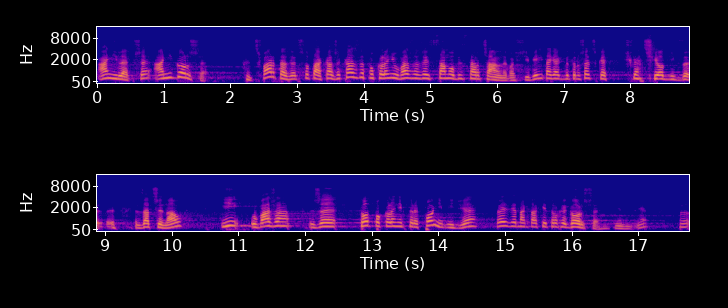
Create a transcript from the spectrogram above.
ani lepsze, ani gorsze. Czwarta rzecz to taka, że każde pokolenie uważa, że jest samowystarczalne właściwie i tak jakby troszeczkę świat się od nich zaczynał i uważa, że to pokolenie, które po nim idzie, to jest jednak takie trochę gorsze. Nie? No,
